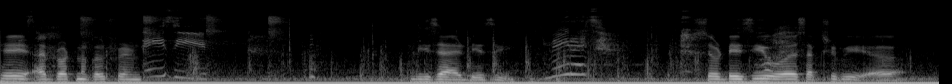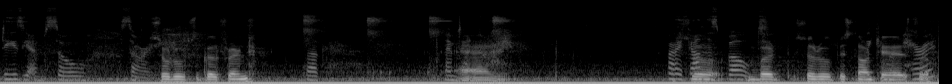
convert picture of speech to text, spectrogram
Hey, I brought my girlfriend, Daisy! Lisa and Daisy. You made it! So Daisy was actually uh, Daisy, I'm so sorry. So Sorup's girlfriend, Look, I'm doing and. But I found so this boat. but Sorup is we not can here. So it.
